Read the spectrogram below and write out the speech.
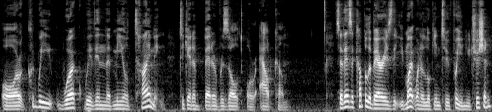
or could we work within the meal timing to get a better result or outcome? So, there's a couple of areas that you might want to look into for your nutrition.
